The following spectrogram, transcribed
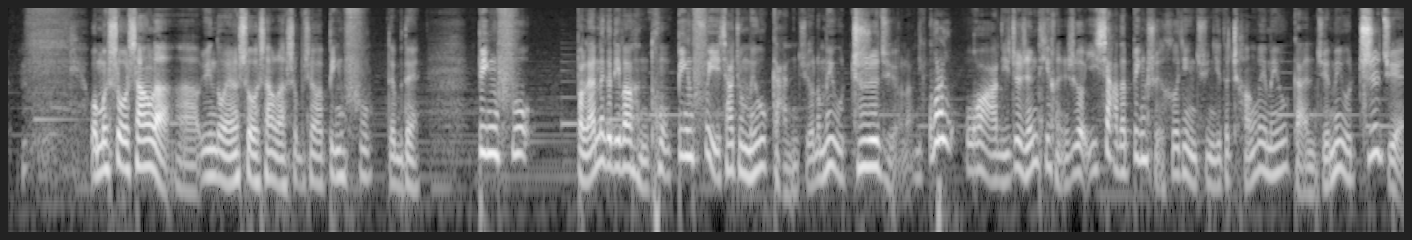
我们受伤了啊，运动员受伤了，是不是要冰敷？对不对？冰敷。本来那个地方很痛，冰敷一下就没有感觉了，没有知觉了。你咕噜，哇，你这人体很热，一下子冰水喝进去，你的肠胃没有感觉，没有知觉，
